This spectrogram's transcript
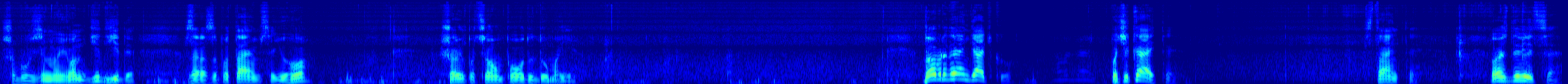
що був зі мною. Он дід їде. Зараз запитаємося його, що він по цьому поводу думає. Добрий день, дядьку. Почекайте. Станьте. Ось дивіться.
